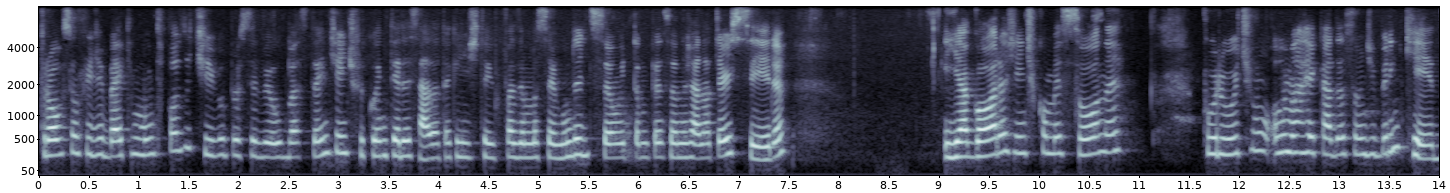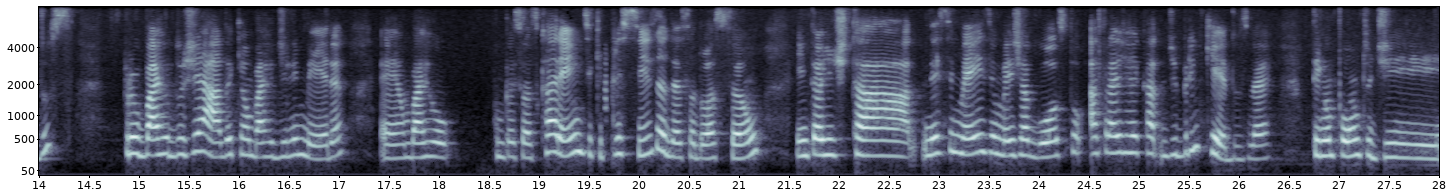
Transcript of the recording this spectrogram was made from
trouxe um feedback muito positivo para o CVU. Bastante gente ficou interessada, até que a gente teve que fazer uma segunda edição e estamos pensando já na terceira. E agora a gente começou, né? Por último, uma arrecadação de brinquedos para o bairro do Geada, que é um bairro de Limeira. É um bairro com pessoas carentes que precisa dessa doação. Então a gente está nesse mês e o mês de agosto atrás de, de brinquedos, né? Tem um ponto de,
